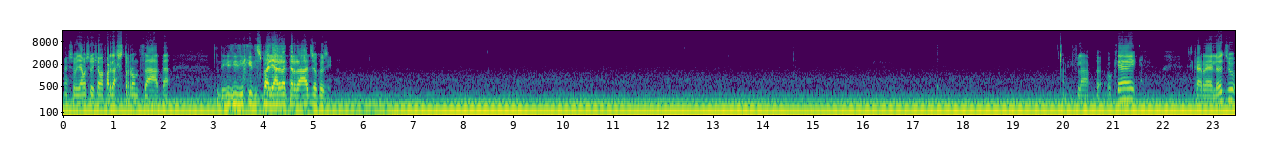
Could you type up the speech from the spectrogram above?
Adesso vediamo se riusciamo a fare la stronzata di, di, di, di sbagliare l'atterraggio così. Flap, ok. Il carrello è giù.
